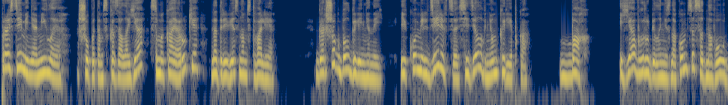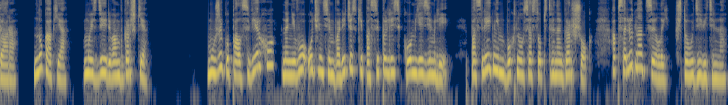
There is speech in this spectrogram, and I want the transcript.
«Прости меня, милая», — шепотом сказала я, смыкая руки на древесном стволе. Горшок был глиняный, и комель деревца сидел в нем крепко. Бах! Я вырубила незнакомца с одного удара. Ну как я? Мы с деревом в горшке. Мужик упал сверху, на него очень символически посыпались комья земли. Последним бухнулся, собственно, горшок. Абсолютно целый, что удивительно.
